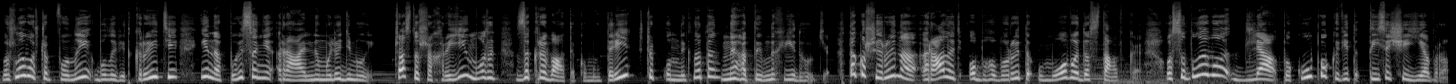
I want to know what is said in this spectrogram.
Важливо, щоб вони були відкриті і написані реальними людьми. Часто шахраї можуть закривати коментарі, щоб уникнути негативних відгуків. Також Ірина радить обговорити умови доставки, особливо для покупок від 1000 євро.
